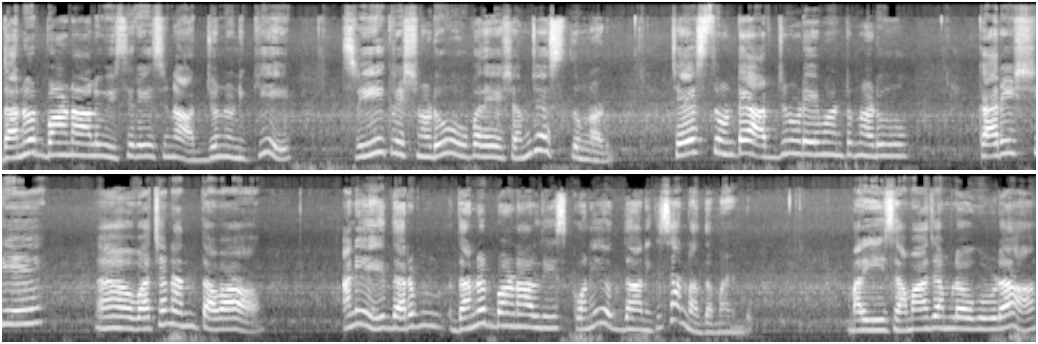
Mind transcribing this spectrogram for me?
ధనుర్బాణాలు విసిరేసిన అర్జునునికి శ్రీకృష్ణుడు ఉపదేశం చేస్తున్నాడు. చేస్తుంటే అర్జునుడు ఏమంటున్నాడు కరిష్యే వచనంతవా? అని ధర్ ధనుర్బాణాలు తీసుకొని యుద్ధానికి సన్నద్ధమైండు. మరి ఈ సమాజంలో కూడా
